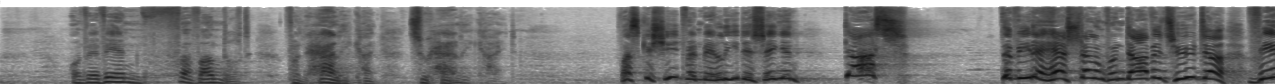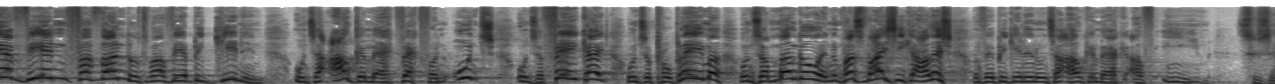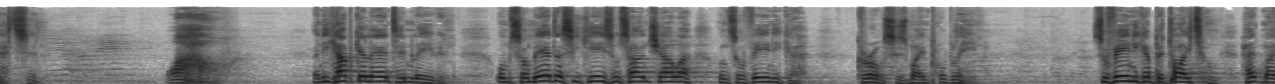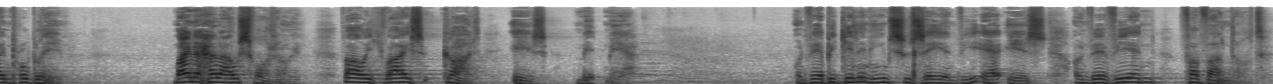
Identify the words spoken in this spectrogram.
Und wir werden verwandelt von Herrlichkeit zu Herrlichkeit. Was geschieht, wenn wir Lieder singen? Das. Der Wiederherstellung von Davids Hüter. Wir werden verwandelt, weil wir beginnen, unser Augenmerk weg von uns, unsere Fähigkeit, unsere Probleme, unser Mangel und was weiß ich alles. Und wir beginnen unser Augenmerk auf ihm zu setzen. Wow. Und ich habe gelernt im Leben, umso mehr, dass ich Jesus anschaue, umso weniger groß ist mein Problem. So weniger Bedeutung hat mein Problem. Meine Herausforderungen, weil ich weiß, Gott ist mit mir. Und wir beginnen ihn zu sehen, wie er ist. Und wir werden verwandelt.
